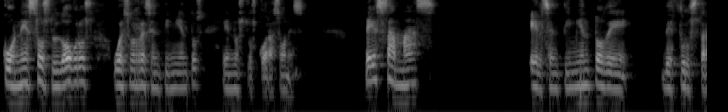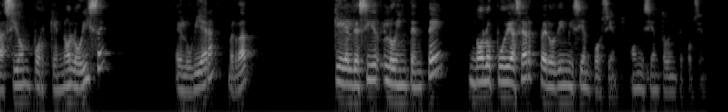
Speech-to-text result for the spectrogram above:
con esos logros o esos resentimientos en nuestros corazones. Pesa más el sentimiento de de frustración porque no lo hice, el hubiera, ¿verdad? Que el decir lo intenté, no lo pude hacer, pero di mi 100% o mi 120%.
